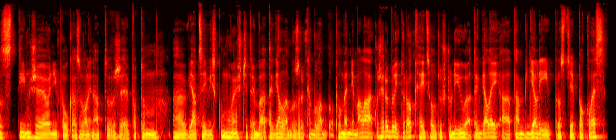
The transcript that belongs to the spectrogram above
s tým, že oni poukazovali na to, že potom e, viacej výskumu ešte treba a tak ďalej, lebo vzorka bola pomerne malá. Akože robili to rok, hej, celú tú štúdiu a tak ďalej a tam videli proste pokles,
